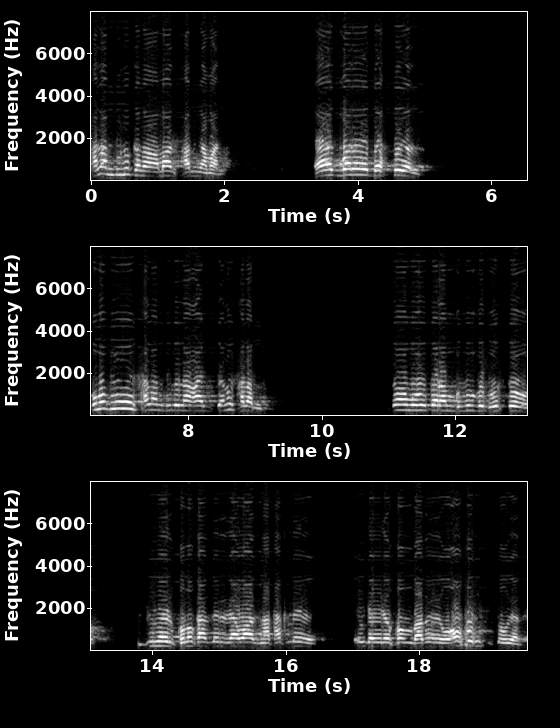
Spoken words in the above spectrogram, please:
সালাম দিল কেন? আমার স্বামী আমার। একবারে ব্যস্ত কোনদিন সালাম দিল না, আজ কেন সালাম দিল? তো মোহতারাম বুজুর্গ দোস্ত দিনের কোন কাজের রেওয়াজ না থাকলে এইটা এরকম ভাবে অপরিচিত হয়ে যাবে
